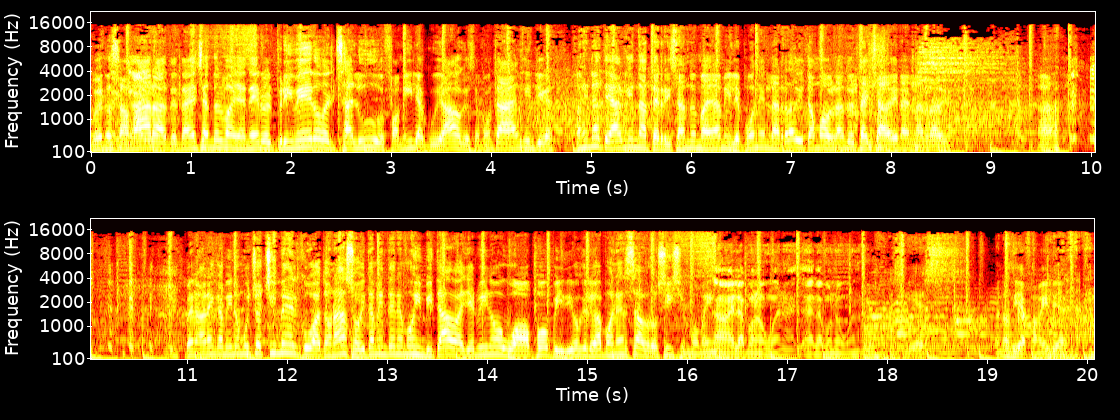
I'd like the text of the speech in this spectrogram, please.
Bueno, El Samara, te están echando el mañanero. El primero del saludo, familia, cuidado, que se monta alguien. Llega. Imagínate a alguien aterrizando en Miami le ponen la radio y estamos hablando de esta echadera en la radio. ¿Ah? Bueno, ahora en camino muchos chismes del cubatonazo. Hoy también tenemos invitado. Ayer vino Guapopi y dijo que le iba a poner sabrosísimo, men. No, él la pone buena, él la pone buena. Así es. Buenos días, familia.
